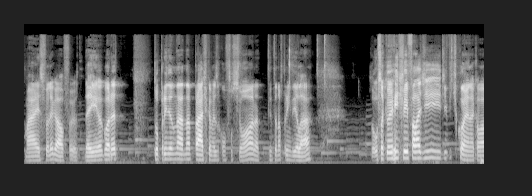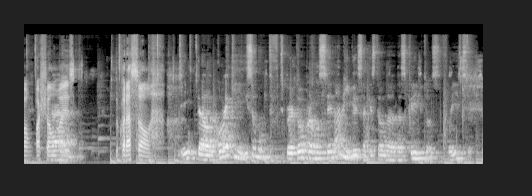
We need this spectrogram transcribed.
Mas foi legal. Foi, daí agora tô aprendendo na, na prática mesmo como funciona, tentando aprender lá. Só que hoje a gente veio falar de, de Bitcoin, né? Que é uma paixão é. mais do coração. Então, como é que isso despertou para você na liga, essa questão da, das criptos? Foi isso?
